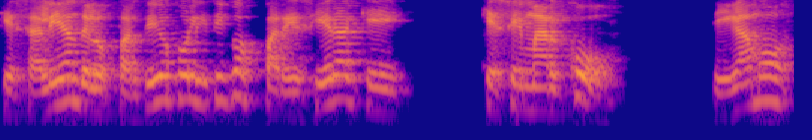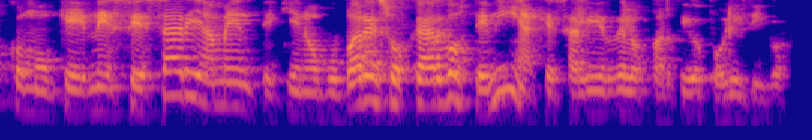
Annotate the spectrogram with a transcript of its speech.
que salían de los partidos políticos, pareciera que, que se marcó, digamos, como que necesariamente quien ocupara esos cargos tenía que salir de los partidos políticos.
